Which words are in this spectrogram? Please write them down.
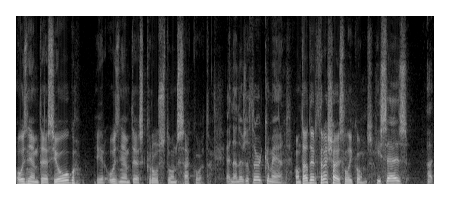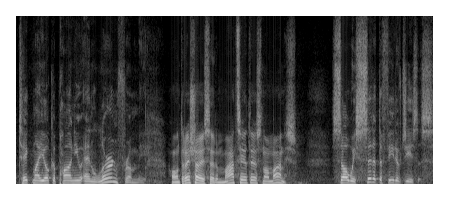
Uzņemties jūgu ir uzņemties krustu un sekot. And then there's a third command. Un tad ir trešais likums. He says, uh, Take my yoke upon you and learn from me. Un trešais ir mācieties no manis. So we sit at the feet of Jesus.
